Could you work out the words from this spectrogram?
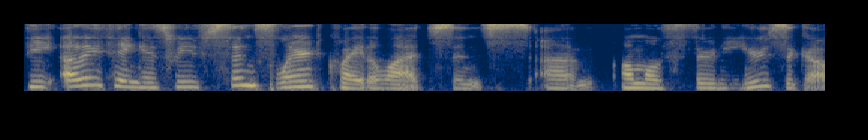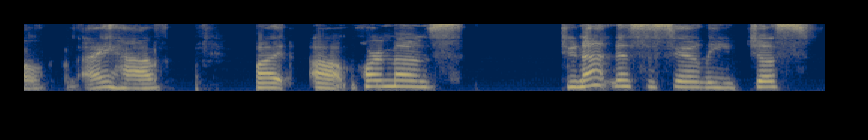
The other thing is, we've since learned quite a lot since um, almost 30 years ago. I have, but uh, hormones do not necessarily just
